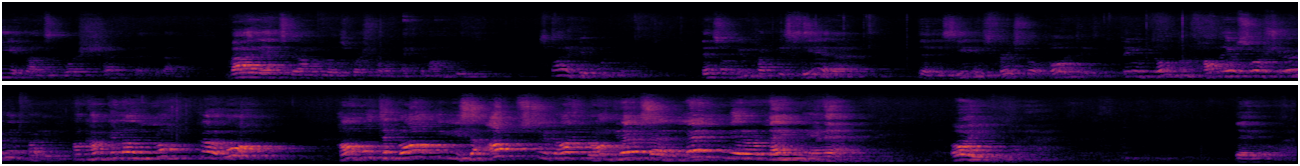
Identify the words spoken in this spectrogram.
helt annerledes. Hun har skjønt dette der. Hver eneste gang hun får spørsmål om ektemannen vil, svarer ikke ord på det. Den som nå praktiserer denne Sealings first law politics, det er jo dommen. Han er jo så sjølrettferdig. Han kan ikke la noe gå. Han må tilbakevise absolutt alt, og han grev seg lenger og lenger ned. Oi, oi, oi. Det er jo eh,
